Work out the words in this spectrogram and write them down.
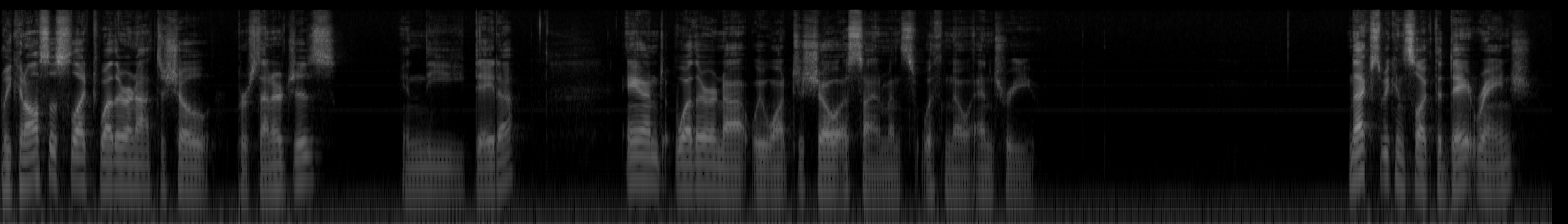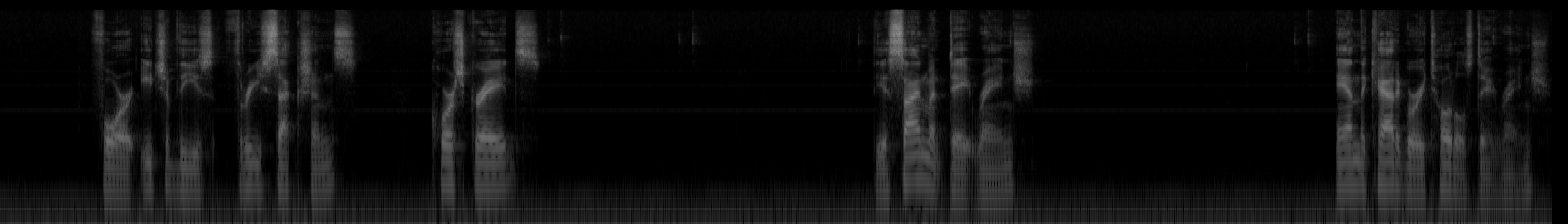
We can also select whether or not to show percentages in the data and whether or not we want to show assignments with no entry. Next, we can select the date range for each of these three sections, course grades, the assignment date range, and the category totals date range.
